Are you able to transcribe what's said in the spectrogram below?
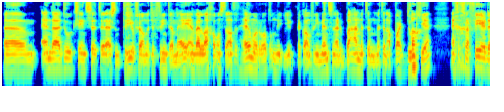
Ehm, en daar doe ik sinds eh, 2003 of zo met een vriend aan mee. En wij lachen ons dan altijd helemaal rot. Om die, je, daar komen van die mensen naar de baan met een, met een apart doekje. En gegraveerde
